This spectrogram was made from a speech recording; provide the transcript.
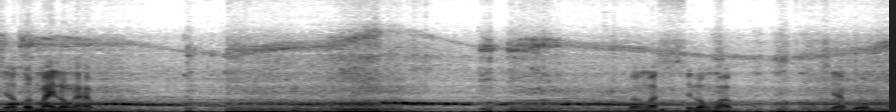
เดี๋ยวต้นไม้ลงนะครับเบิ่งว่าสิลงบ่ครับเสียบวม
